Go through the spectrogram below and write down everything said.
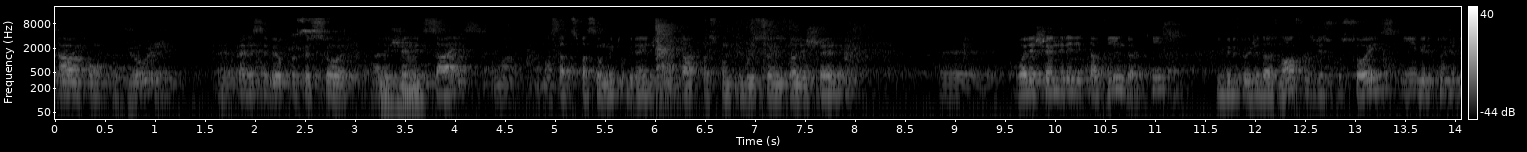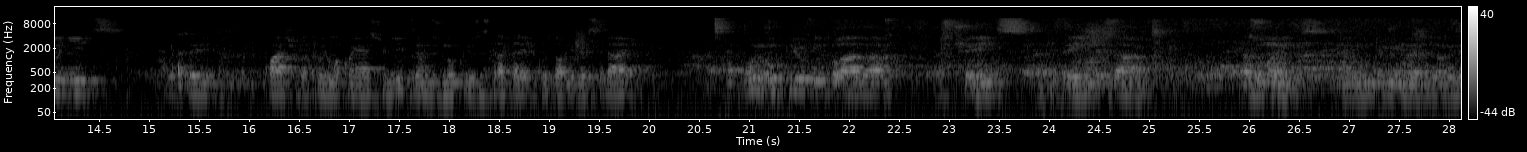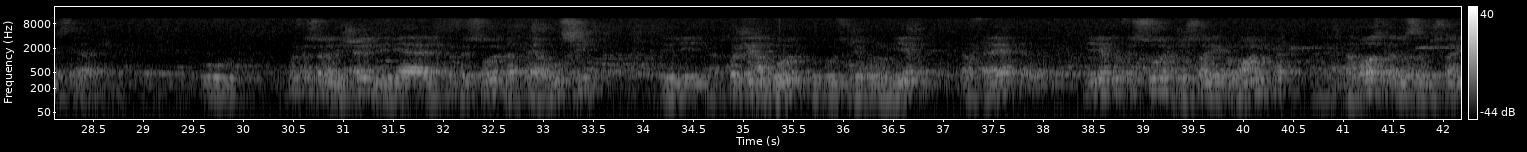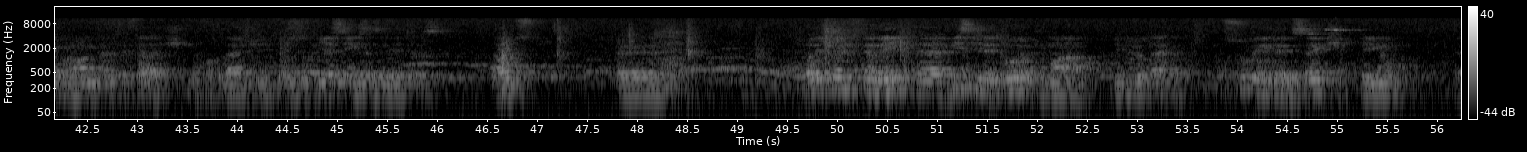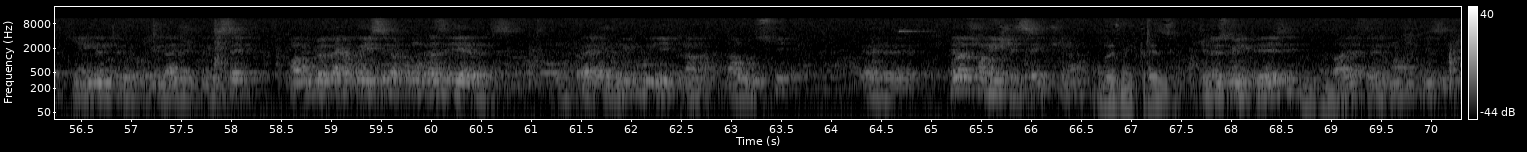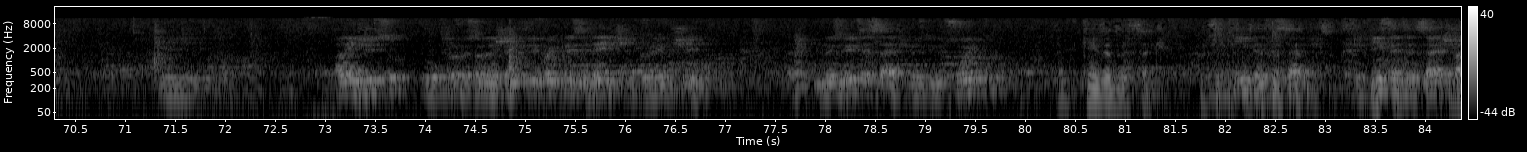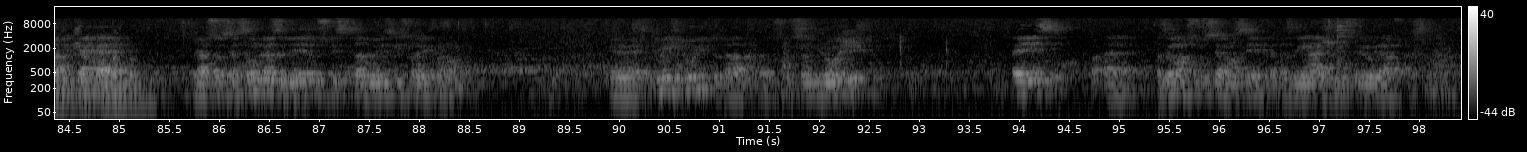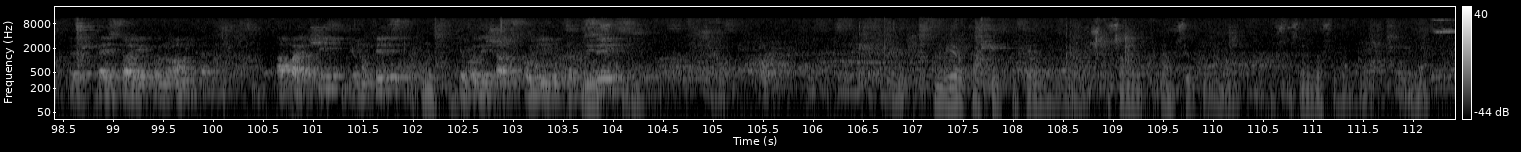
aproveitar o encontro de hoje é, para receber o professor Alexandre uhum. Sais. É uma, é uma satisfação muito grande contar com as contribuições do Alexandre. É, o Alexandre está vindo aqui em virtude das nossas discussões e em virtude do NIDS. Vocês, parte da turma conhece o NIDS, é um dos núcleos estratégicos da universidade. É o núcleo vinculado às diferentes frentes da, das humanas, é o núcleo de humanas da. O professor Alexandre ele é professor da FEA USP, ele é coordenador do curso de Economia da FEA, ele é professor de História Econômica da pós-graduação de História Econômica da FEFELET, da Faculdade de Filosofia, Ciências e Letras da USP. É, o Alexandre também é vice-diretor de uma biblioteca super interessante, não, quem ainda não teve a oportunidade de conhecer, uma biblioteca conhecida como Brasileiras, um prédio muito bonito na, na USP, é, relativamente recente, né? 2013. De 2013, uhum. vale a pena uma visita. E, além disso, o professor Alexandre ele foi presidente durante em 2017 e 2018. 15 a 17. De 15 a 17. De 15 a 17 da BPHE, que é a Associação Brasileira dos Pesquisadores em História Econômica. É, e o intuito da, da, discussão de hoje é esse, é, fazer uma discussão acerca das linhagens historiográficas da história econômica a partir de um texto que eu vou deixar disponível para vocês. Primeiro capítulo, que é a discussão, não, segundo,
